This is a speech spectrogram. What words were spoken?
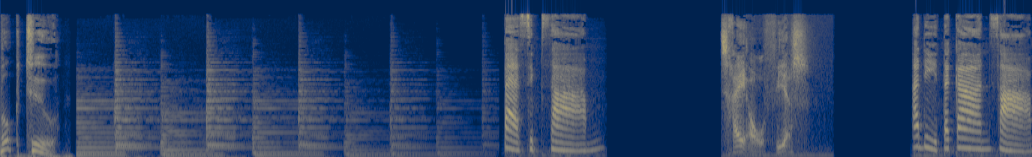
บุ๊กทูแปดสิบสามอดีตการสาม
